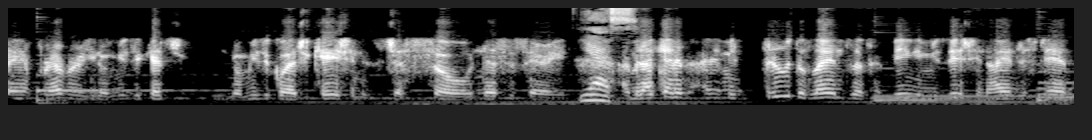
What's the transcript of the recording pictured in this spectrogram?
saying forever. You know, music edu- you know, musical education is just so necessary. yes, I mean, I can't. I mean, through the lens of being a musician, I understand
